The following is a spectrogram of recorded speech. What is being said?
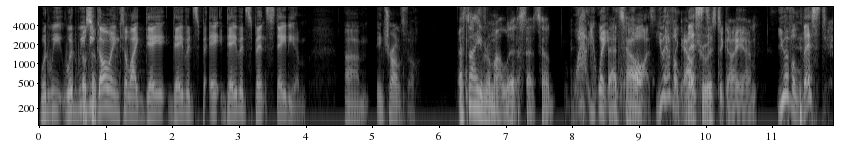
Would we would we be going to like da- David Sp- David Spence Stadium um, in Charlottesville? That's not even on my list. That's how Wow, you, wait, That's how, pause. You have like a list. altruistic I am. You have a list.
